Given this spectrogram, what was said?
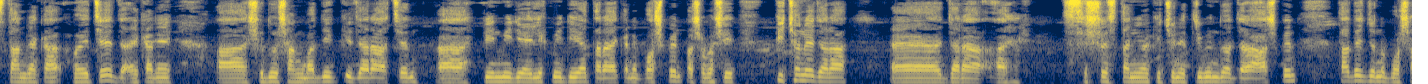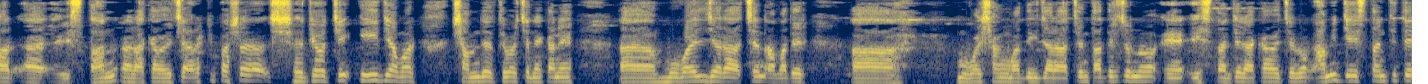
স্থান রাখা হয়েছে। এখানে শুধু সাংবাদিক যারা আছেন প্রিন্ট মিডিয়া ইলেক মিডিয়া তারা এখানে বসবেন। পাশাপাশি পিছনে যারা যারা শীর্ষস্থানীয় কিছু নেতৃবৃন্দ যারা আসবেন, তাদের জন্য বসার স্থান রাখা হয়েছে। আরেকটি পাশা সেটি হচ্ছে এই যে আমার সামনে দেখতে পাচ্ছেন, এখানে মোবাইল যারা আছেন, আমাদের মোবাইল সাংবাদিক যারা আছেন, তাদের জন্য এই স্থানটি রাখা হয়েছে। এবং আমি যে স্থানটিতে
